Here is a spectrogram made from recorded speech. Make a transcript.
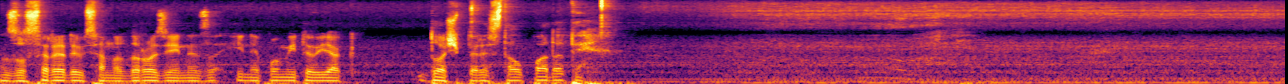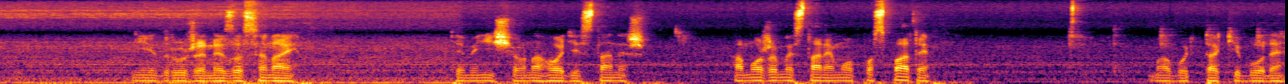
Зосередився на дорозі і не, і не помітив, як дощ перестав падати. Ні, друже, не засинай. Ти мені ще в нагоді станеш. А може ми станемо поспати? Мабуть, так і буде.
